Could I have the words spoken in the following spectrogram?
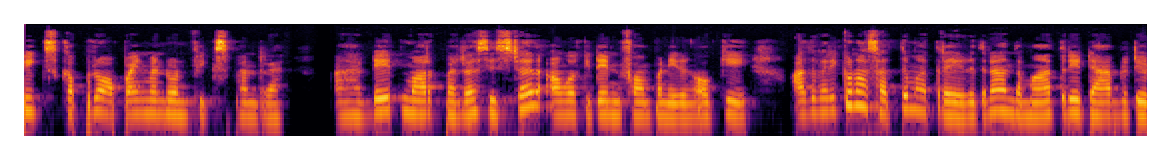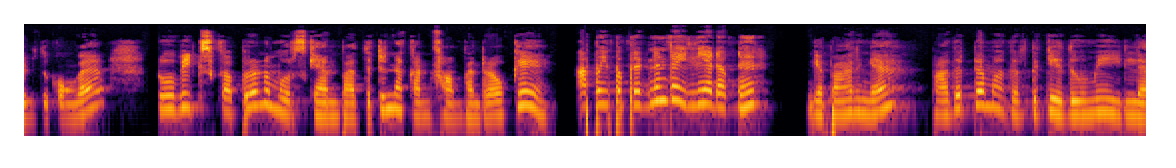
வீக்ஸ்க்கு அப்புறம் அப்பாயின்மெண்ட் ஒன்று ஃபிக்ஸ் பண்ணுறேன் டேட் மார்க் பண்ணுறேன் சிஸ்டர் அவங்கக்கிட்ட இன்ஃபார்ம் பண்ணிடுங்க ஓகே அது வரைக்கும் நான் சத்து மாத்திரை எழுதுனேன் அந்த மாத்திரையை டேப்லெட் எடுத்துக்கோங்க. டூ வீக்ஸ்க்கு அப்புறம் நம்ம ஒரு ஸ்கேன் பார்த்துட்டு நான் கன்ஃபார்ம் பண்ணுறேன் ஓகே அப்ப இப்ப பிரெக்னெண்டா இல்லையா டாக்டர் இங்கே பாருங்க பதட்டமாகறதுக்கு எதுவுமே இல்லை.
